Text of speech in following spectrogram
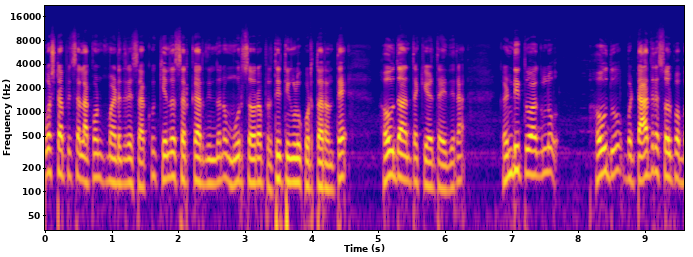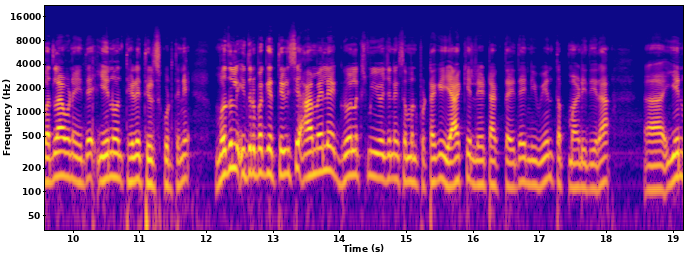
ಪೋಸ್ಟ್ ಆಫೀಸಲ್ಲಿ ಅಕೌಂಟ್ ಮಾಡಿದರೆ ಸಾಕು. ಕೇಂದ್ರ ಸರ್ಕಾರದಿಂದನೂ ಮೂರು ಸಾವಿರ ಪ್ರತಿ ತಿಂಗಳು ಕೊಡ್ತಾರಂತೆ. ಹೌದಾ ಅಂತ ಕೇಳ್ತಾ ಇದ್ದೀರಾ? ಖಂಡಿತವಾಗ್ಲೂ ಹೌದು, ಬಟ್ ಆದರೆ ಸ್ವಲ್ಪ ಬದಲಾವಣೆ ಇದೆ. ಏನು ಅಂತ ಹೇಳಿ ತಿಳಿಸ್ಕೊಡ್ತೀನಿ. ಮೊದಲು ಇದ್ರ ಬಗ್ಗೆ ತಿಳಿಸಿ, ಆಮೇಲೆ ಗೃಹಲಕ್ಷ್ಮಿ ಯೋಜನೆಗೆ ಸಂಬಂಧಪಟ್ಟಾಗೆ ಯಾಕೆ ಲೇಟ್ ಆಗ್ತಾ ಇದೆ, ನೀವೇನು ತಪ್ಪು ಮಾಡಿದ್ದೀರಾ? ಏನು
